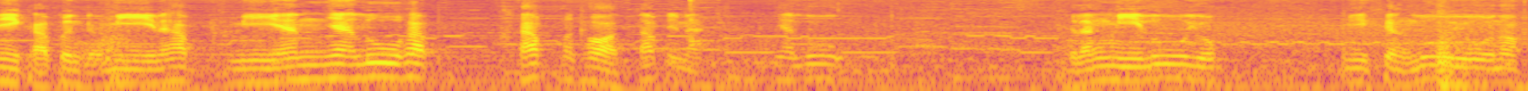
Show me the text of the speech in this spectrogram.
นี่กับเพิ่นก็มีนะครับ มีอันเนี่ยลู่ครับครับมาถอดครับนี่นะเนี่ยลู่กำลังมีลู่อยู่ มีเครื่องลู่อยู่เนาะ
